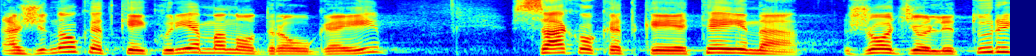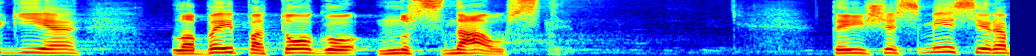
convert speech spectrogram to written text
Aš žinau, kad kai kurie mano draugai sako, kad kai ateina žodžio liturgija, labai patogu nusnausti. Tai iš esmės yra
